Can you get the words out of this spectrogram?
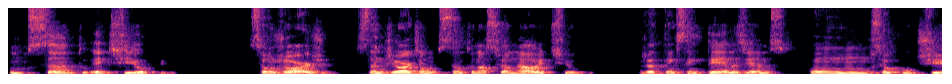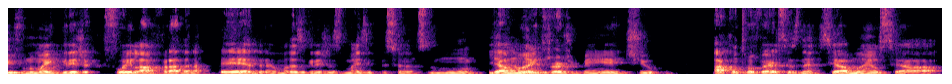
um santo etíope. São Jorge, San Jorge, é um santo nacional etíope. Já tem centenas de anos com o seu cultivo numa igreja que foi lavrada na pedra, uma das igrejas mais impressionantes do mundo. E a mãe do Jorge Ben é etíope. Há controvérsias, né? Se é a mãe ou se é a,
